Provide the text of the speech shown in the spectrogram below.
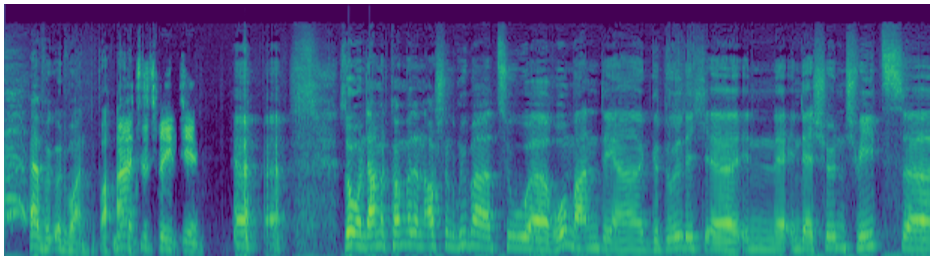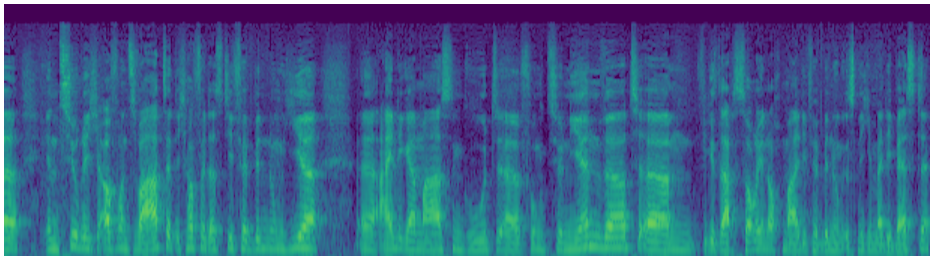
Have a good one. Bye. Nice to speak to you. So, und damit kommen wir dann auch schon rüber zu äh, Roman, der geduldig äh, in, in der schönen Schweiz äh, in Zürich auf uns wartet. Ich hoffe, dass die Verbindung hier äh, einigermaßen gut äh, funktionieren wird. Ähm, wie gesagt, sorry nochmal, die Verbindung ist nicht immer die beste.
